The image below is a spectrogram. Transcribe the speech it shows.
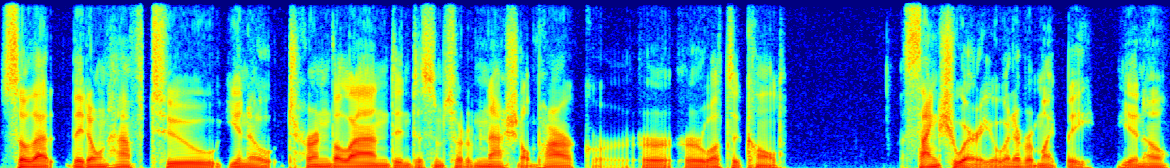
so that they don't have to, you know, turn the land into some sort of national park or, or, or what's it called? Sanctuary or whatever it might be, you know.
